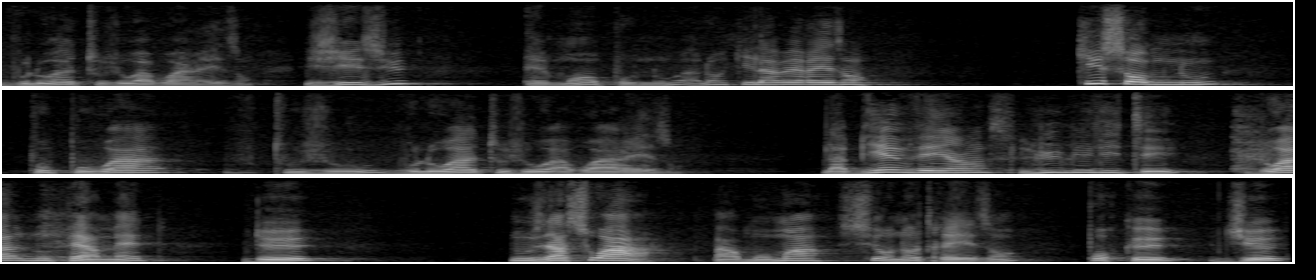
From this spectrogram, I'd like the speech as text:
vouloir toujours avoir raison. Jésus est mort pour nous alors qu'il avait raison. Qui sommes-nous pour pouvoir toujours, vouloir toujours avoir raison? La bienveillance, l'humilité doit nous permettre de nous asseoir par moments sur notre raison pour que Dieu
